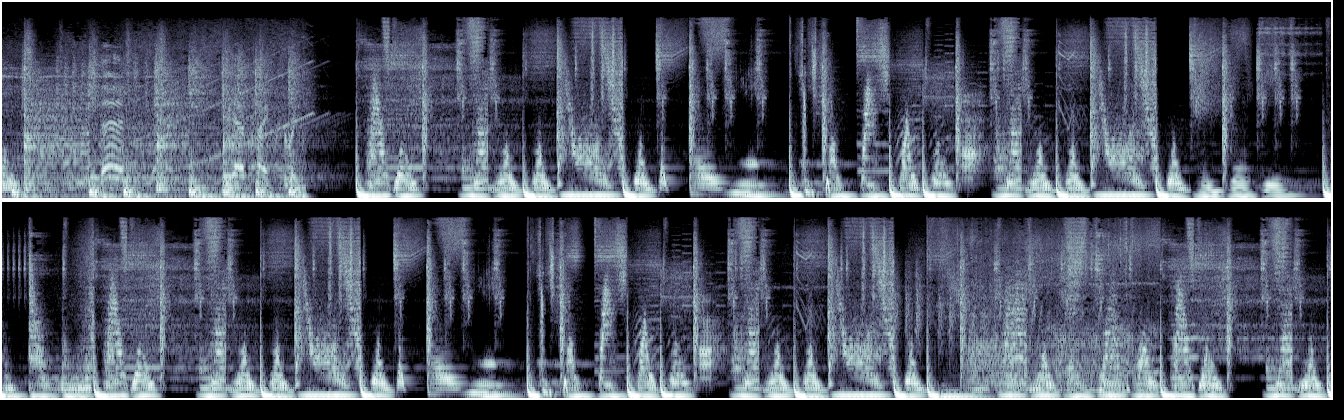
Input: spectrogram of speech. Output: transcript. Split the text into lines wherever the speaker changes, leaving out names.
Then we have Type 3. Civilization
